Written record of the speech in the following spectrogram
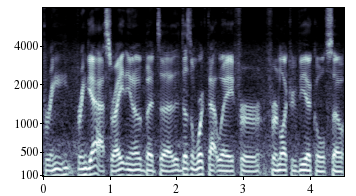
bring bring gas, right? You know, but uh, it doesn't work that way for, for an electric vehicle. So,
